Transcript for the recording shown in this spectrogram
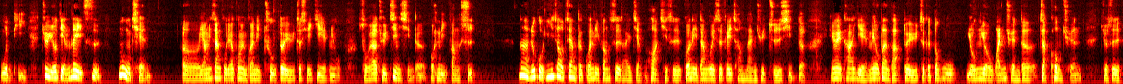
问题，就有点类似目前。呃，阳明山国家公园管理处对于这些野牛所要去进行的管理方式，那如果依照这样的管理方式来讲的话，其实管理单位是非常难去执行的，因为他也没有办法对于这个动物拥有完全的掌控权，就是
